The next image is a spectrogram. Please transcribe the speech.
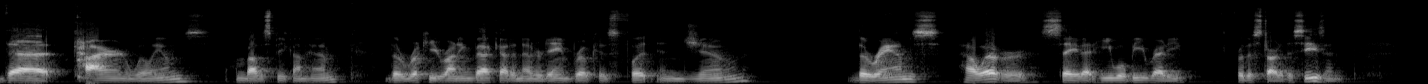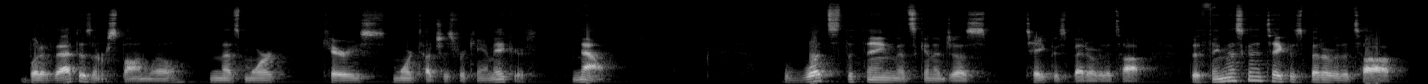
that Kyren Williams I'm about to speak on him. The rookie running back out of Notre Dame broke his foot in June. The Rams, however, say that he will be ready for the start of the season. But if that doesn't respond well, then that's more carries, more touches for Cam Akers. Now, what's the thing that's going to just take this bet over the top? The thing that's going to take this bet over the top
